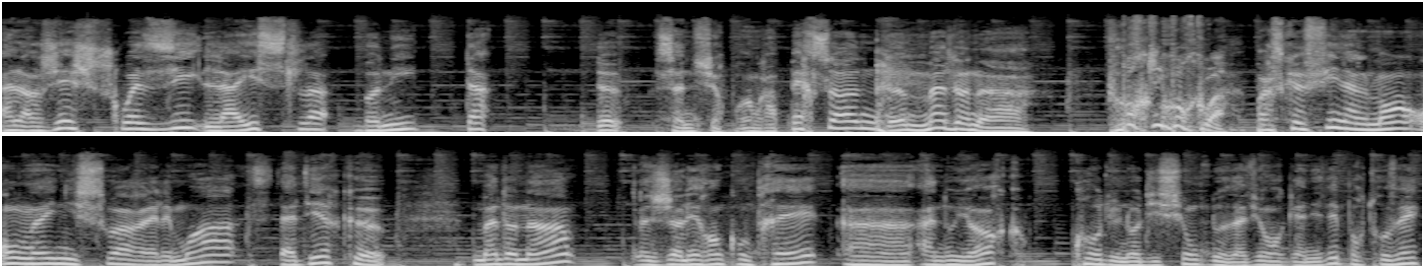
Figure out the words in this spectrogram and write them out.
Alors j'ai choisi La Isla Bonita de, ça ne surprendra personne, de Madonna. Pour qui, pourquoi Parce que finalement, on a une histoire, elle et moi, c'est-à-dire que Madonna, je l'ai rencontrée euh, à New York cours d'une audition que nous avions organisée pour trouver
